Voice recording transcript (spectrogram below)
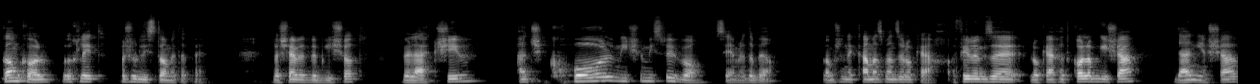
קודם כל הוא החליט פשוט לסתום את הפה. לשבת בפגישות ולהקשיב עד שכל מי שמסביבו סיים לדבר. לא משנה כמה זמן זה לוקח. אפילו אם זה לוקח את כל הפגישה, דן ישב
